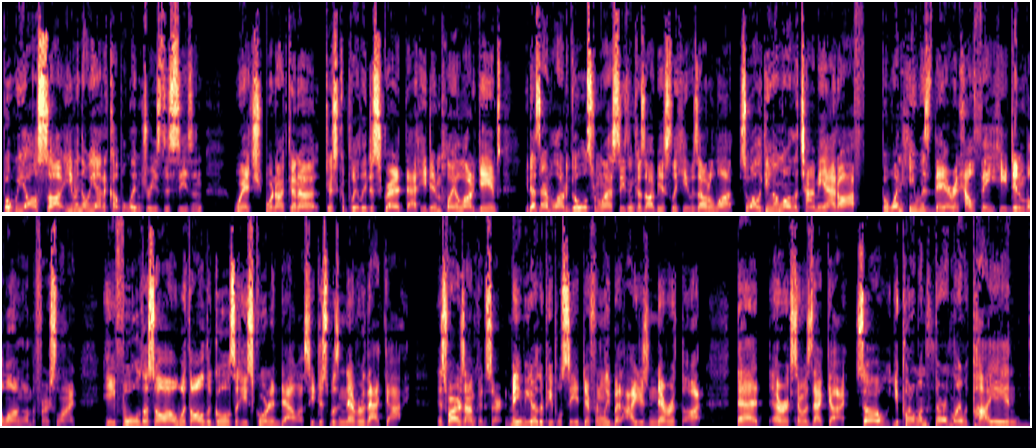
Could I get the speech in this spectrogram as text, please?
but we all saw, even though he had a couple injuries this season, which we're not gonna just completely discredit that. He didn't play a lot of games. He doesn't have a lot of goals from last season because obviously he was out a lot. So I'll give him all the time he had off, but when he was there and healthy, he didn't belong on the first line. He fooled us all with all the goals that he scored in Dallas. He just was never that guy, as far as I'm concerned. Maybe other people see it differently, but I just never thought that Eriksson was that guy. So you put him on the third line with Paille and,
